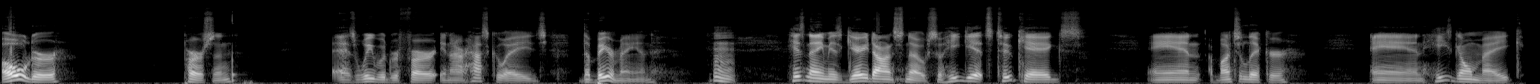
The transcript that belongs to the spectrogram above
older person, as we would refer in our high school age, the beer man. Hmm. His name is Gary Don Snow. So he gets two kegs and a bunch of liquor, and he's gonna make.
